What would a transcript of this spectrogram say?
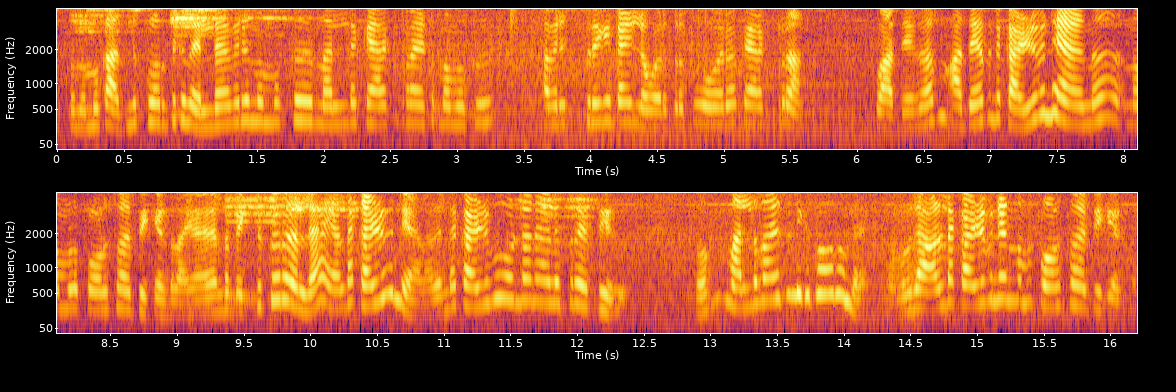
അപ്പൊ നമുക്ക് അതിൽ പ്രവർത്തിക്കുന്ന എല്ലാവരും നമുക്ക് നല്ല ക്യാരക്ടറായിട്ട് നമുക്ക് അവരെ ചിത്രീകരിക്കാൻ കഴിയില്ല. ഓരോരുത്തർക്കും ഓരോ ക്യാരക്ടറാണ് അപ്പോൾ അദ്ദേഹം അദ്ദേഹത്തിന്റെ കഴിവിനെയാണ് നമ്മൾ പ്രോത്സാഹിപ്പിക്കേണ്ടത്. അയാളുടെ വ്യക്തിത്വമല്ല അയാളുടെ കഴിവിനെയാണ്. അതിന്റെ കഴിവ് കൊണ്ടാണ് അയാൾ ഇത്ര എത്തിയത്. അപ്പം നല്ലതായിട്ട് എനിക്ക് തോന്നുന്നത് നമ്മൾ ഒരാളുടെ കഴിവിനെയാണ് നമ്മൾ പ്രോത്സാഹിപ്പിക്കേണ്ടത്.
